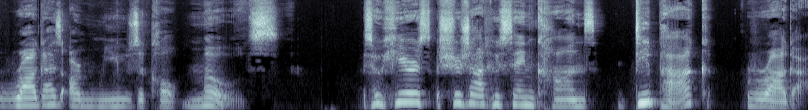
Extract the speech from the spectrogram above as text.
Ragas are musical modes. So here's Shujat Hussain Khan's Deepak Raga.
